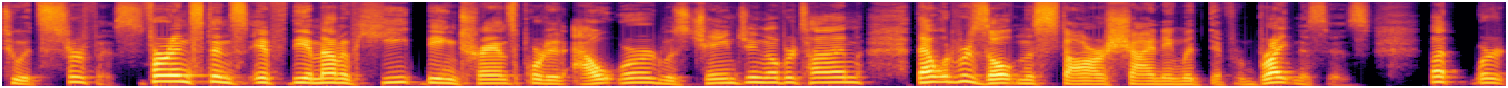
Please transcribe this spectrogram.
to its surface. For instance, if the amount of heat being transported outward was changing over time, that would result in the star shining with different brightnesses. But we're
